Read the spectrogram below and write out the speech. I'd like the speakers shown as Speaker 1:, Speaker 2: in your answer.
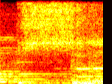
Speaker 1: Oops.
